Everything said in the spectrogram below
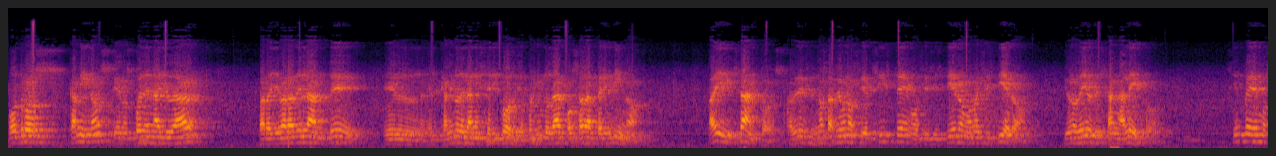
otros caminos que nos pueden ayudar para llevar adelante el, camino de la misericordia, por ejemplo, dar posada al peregrino. Hay santos, a veces no sabe uno si existen o si existieron o no existieron, y uno de ellos es San Alejo. Siempre hemos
